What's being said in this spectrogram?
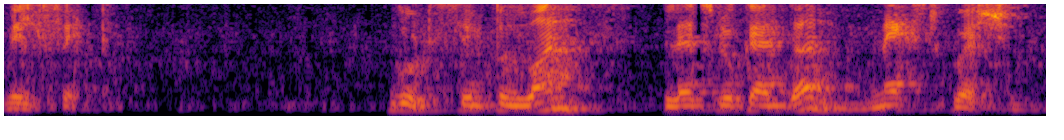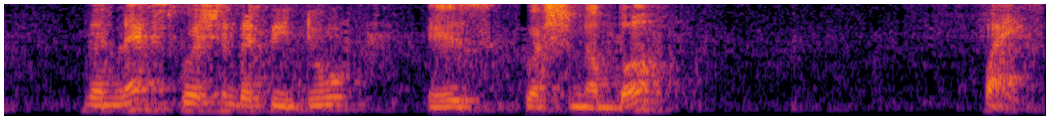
will fit. Good. Simple one. Let's look at the next question. The next question that we do is question number 5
